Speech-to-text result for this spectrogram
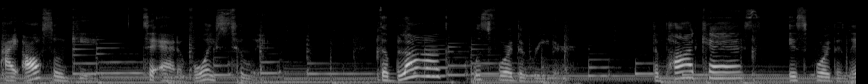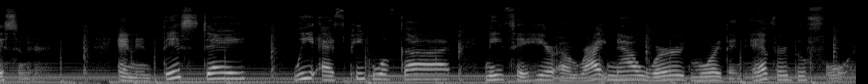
I also get to add a voice to it. The blog was for the reader, the podcast is for the listener. And in this day, we as people of God need to hear a right now word more than ever before.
